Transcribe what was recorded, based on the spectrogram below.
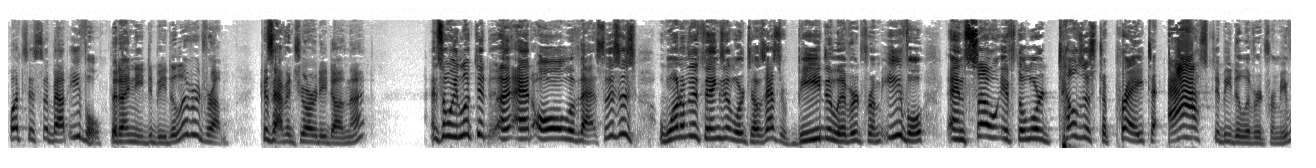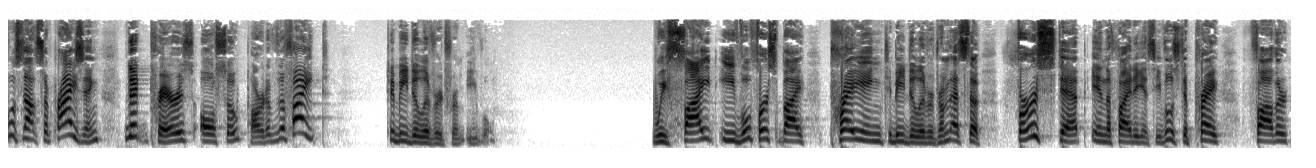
what's this about evil that I need to be delivered from? Because haven't you already done that? And so we looked at, uh, at all of that. So this is one of the things that the Lord tells us be delivered from evil. And so if the Lord tells us to pray, to ask to be delivered from evil, it's not surprising that prayer is also part of the fight to be delivered from evil. We fight evil first by praying to be delivered from. That's the first step in the fight against evil is to pray, Father,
